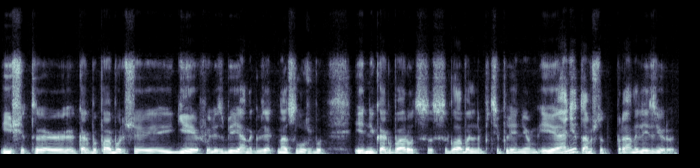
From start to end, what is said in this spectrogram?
ищет, э, как бы побольше геев и лесбиянок взять на службу, и никак бороться с глобальным потеплением. И они там что-то проанализируют.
